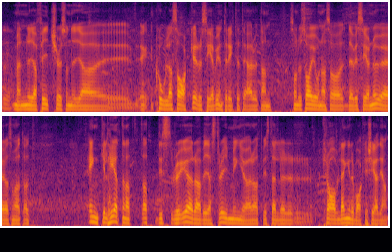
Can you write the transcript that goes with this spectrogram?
Mm. Men nya features och nya eh, coola saker ser vi inte riktigt där utan som du sa Jonas, så det vi ser nu är som att, att enkelheten att, att distribuera via streaming gör att vi ställer krav längre bak i kedjan.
